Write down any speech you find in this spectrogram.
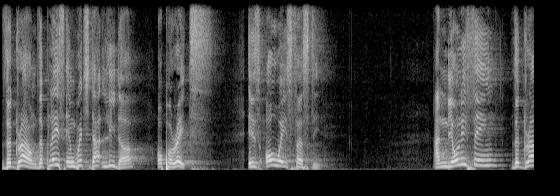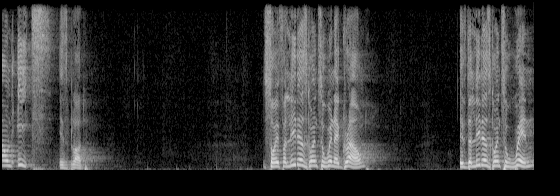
The ground, the place in which that leader operates, is always thirsty. And the only thing the ground eats is blood. So if a leader is going to win a ground, if the leader is going to win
